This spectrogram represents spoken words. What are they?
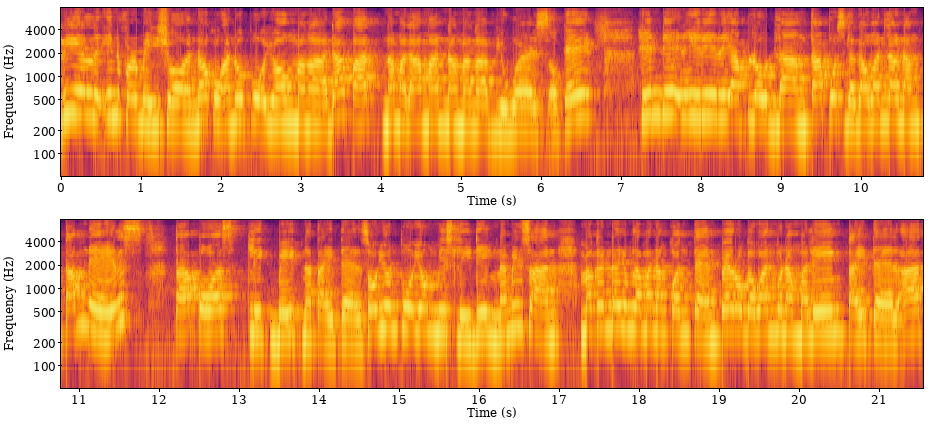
real information, no? Kung ano po yung mga dapat na malaman ng mga viewers, okay? Hindi i-re-upload lang tapos gagawan lang ng thumbnails tapos clickbait na title. So yun po yung misleading na minsan maganda yung laman ng content pero gawan mo ng maling title at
